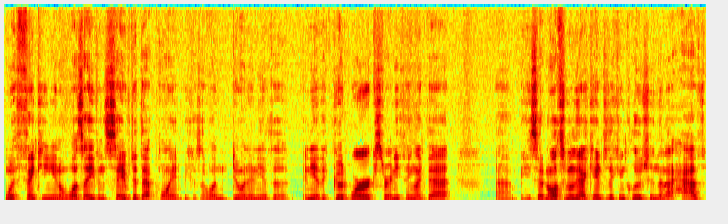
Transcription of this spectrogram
with thinking, you know, was I even saved at that point because I wasn't doing any of the any of the good works or anything like that. Um, he said, and ultimately I came to the conclusion that I have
